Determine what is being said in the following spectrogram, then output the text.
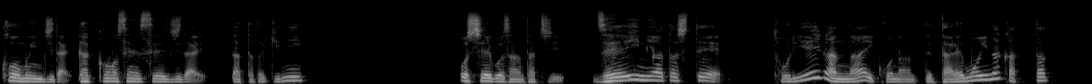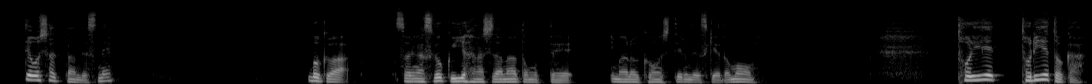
公務員時代、学校の先生時代だった時に、教え子さんたち全員見渡して、取り柄がない子なんて誰もいなかったっておっしゃってたんですね。僕はそれがすごくいい話だなと思って今録音してるんですけれども。取り柄取り柄とか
